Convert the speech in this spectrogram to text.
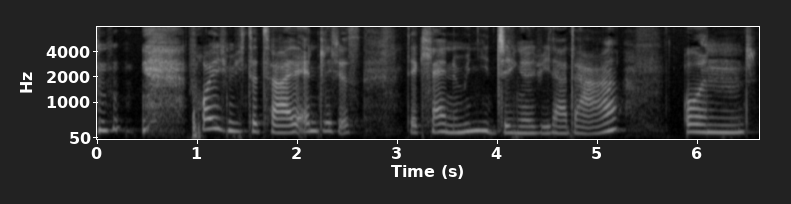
Freue ich mich total. Endlich ist der kleine Mini-Jingle wieder da. Und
